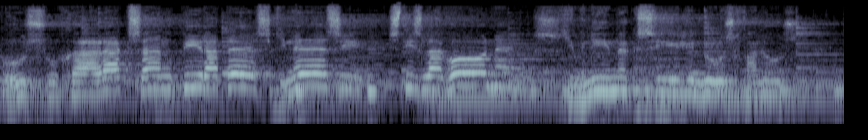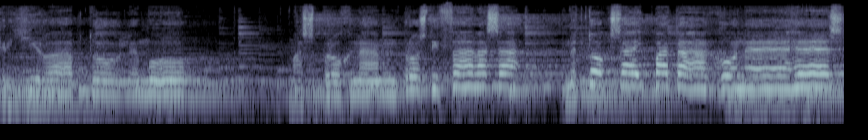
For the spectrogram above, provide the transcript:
που σου χαράξαν πειρατές Κινέζοι στις λαγώνες. Γυμνοί με ξύλινους φαλούς τριγύρω από το λαιμό. Μας πρόχναν προς τη θάλασσα με τόξα οι παταγώνες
